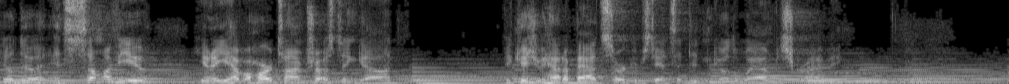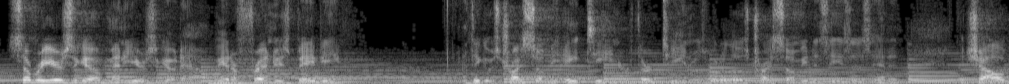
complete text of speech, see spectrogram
He'll do it. And some of you, you know, you have a hard time trusting God because you had a bad circumstance that didn't go the way I'm describing. Several years ago, many years ago now, we had a friend whose baby, I think it was trisomy 18 or 13, It was one of those trisomy diseases, and it, the child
